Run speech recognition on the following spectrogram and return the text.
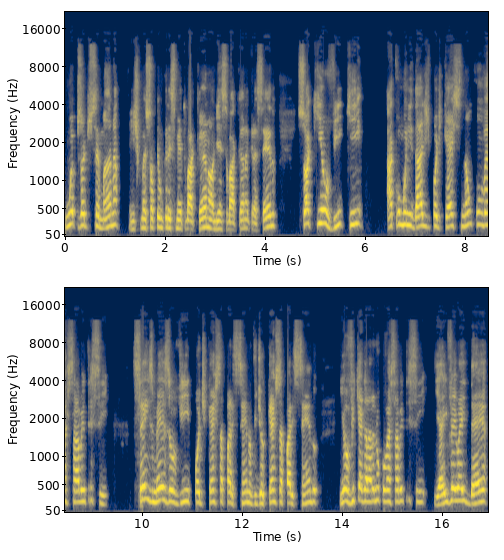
um episódio por semana. A gente começou a ter um crescimento bacana, uma audiência bacana crescendo. Só que eu vi que a comunidade de podcasts não conversava entre si. Seis meses eu vi podcasts aparecendo, videocasts aparecendo, e eu vi que a galera não conversava entre si. E aí veio a ideia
